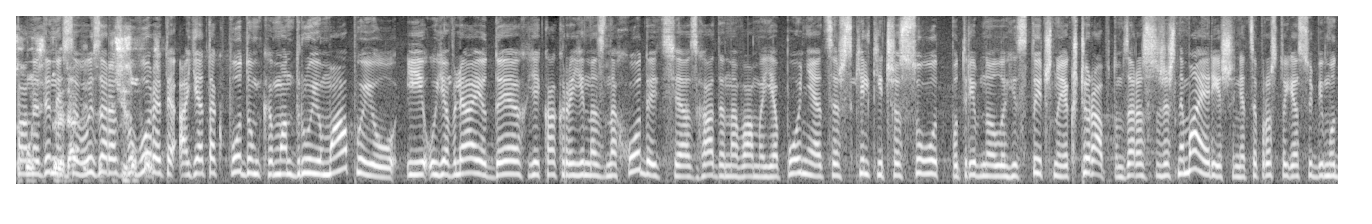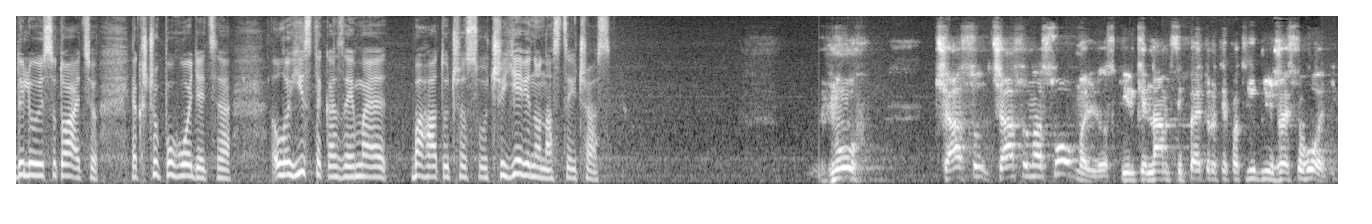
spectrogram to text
Пане Денисе, ви зараз говорите, а я так подумки мандрую мапою і уявляю, де яка країна знаходиться. Згадана вами Японія. Це ж скільки часу потрібно логістично, якщо раптом зараз вже ж немає рішення, це просто я собі моделюю ситуацію. Якщо погодяться, логістика займе багато часу. Чи є він у нас цей час? Ну, часу, часу нас обмаль, оскільки нам ці Петріоти потрібні вже сьогодні.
